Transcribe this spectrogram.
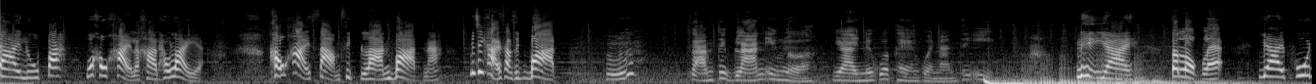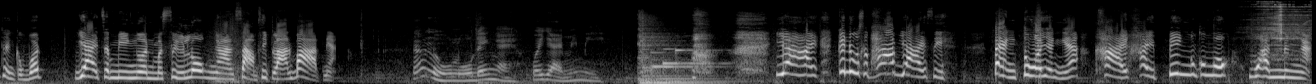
ยายรู้ปะว่าเขาขายราคาเท่าไหร่อะเขาขาย 30 ล้านบาทนะ ไม่ใช่ขาย 30 บาท หืมสามสิบล้านเองเหรอ ยายนึกว่าแพงกว่านั้นซะอีก นี่ยาย ตลกแล้วยายพูดอย่างกับว่ายายจะมีเงินมาซื้อโรงงาน 30 ล้านบาทเนี่ย แล้วหนูรู้ได้ไงว่ายายไม่มี ยายก็ดูสภาพยายสิ แต่งตัวอย่างเงี้ย ขายไข่ปิ้งงกงกๆวันหนึ่งอะ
